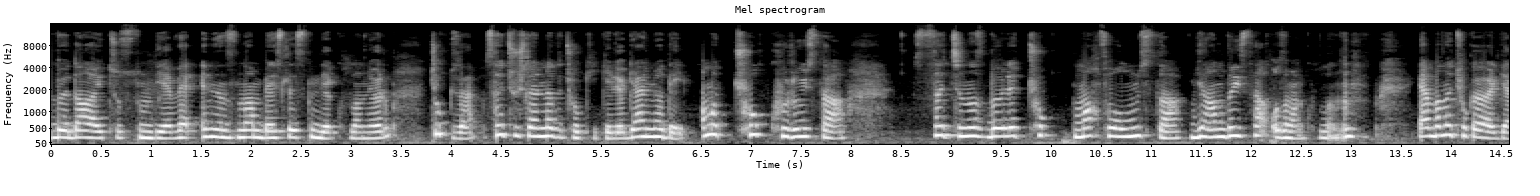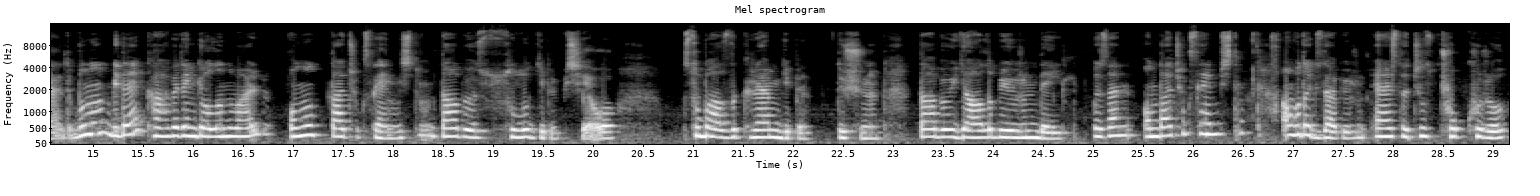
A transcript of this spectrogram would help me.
böyle daha iyi tutsun diye ve en azından beslesin diye kullanıyorum. Çok güzel. Saç uçlarına da çok iyi geliyor. Gelmiyor değil. Ama çok kuruysa, saçınız böyle çok mahvolmuşsa, yandıysa o zaman kullanın. Yani bana çok ağır geldi. Bunun bir de kahverengi olanı var. Onu daha çok sevmiştim. Daha böyle sulu gibi bir şey. O su bazlı krem gibi düşünün. Daha böyle yağlı bir ürün değil. O yüzden onu daha çok sevmiştim. Ama bu da güzel bir ürün. Eğer saçınız çok kuru,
